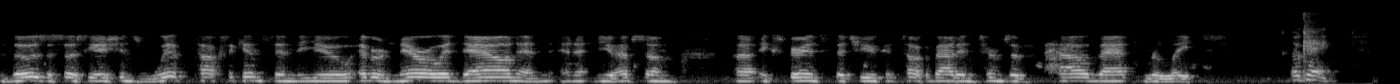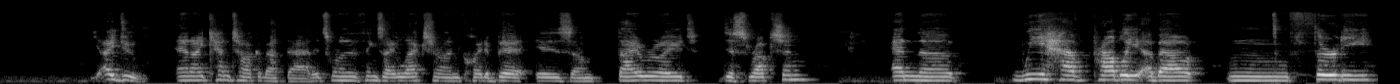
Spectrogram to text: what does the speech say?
those associations with toxicants, and do you ever narrow it down? And, and do you have some uh, experience that you could talk about in terms of how that relates? Okay, I do, and I can talk about that. It's one of the things I lecture on quite a bit is um, thyroid disruption, and we have probably about mm, 30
